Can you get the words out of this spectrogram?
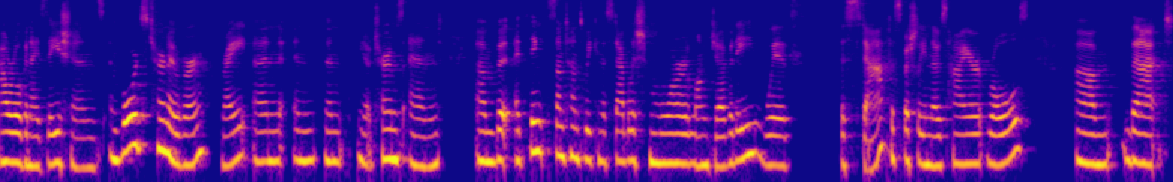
our organizations and boards turnover right? And and then you know terms end. Um, but i think sometimes we can establish more longevity with the staff especially in those higher roles um, that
